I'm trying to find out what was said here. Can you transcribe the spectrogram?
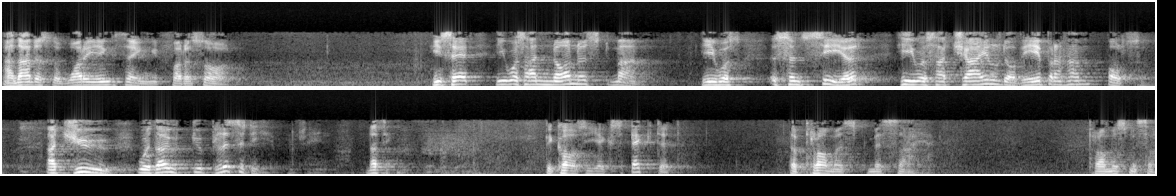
And that is the worrying thing for us all. He said he was an honest man. He was sincere. He was a child of Abraham also. A Jew without duplicity. Nothing. Because he expected the promised Messiah. Promised Messiah.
